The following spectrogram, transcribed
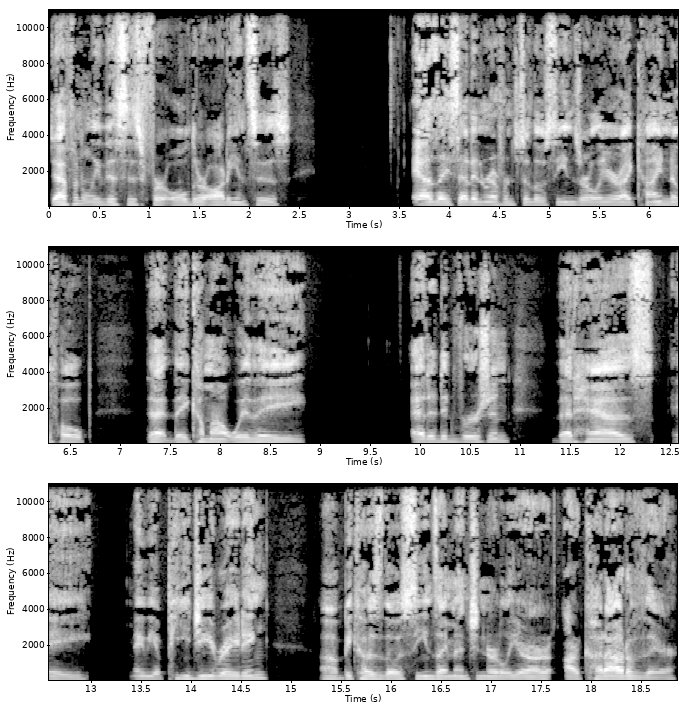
Definitely this is for older audiences. As I said in reference to those scenes earlier, I kind of hope that they come out with a edited version that has a maybe a PG rating uh, because those scenes I mentioned earlier are, are cut out of there.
